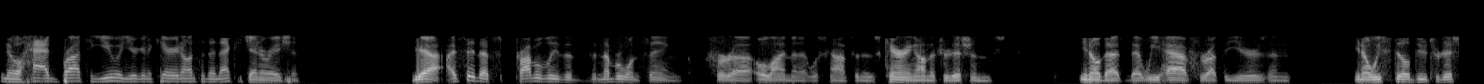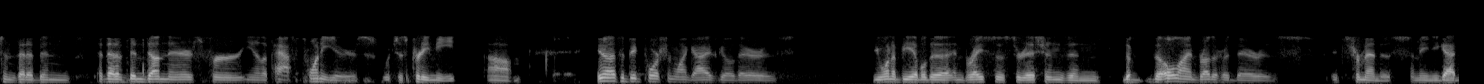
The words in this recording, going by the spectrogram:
you know had brought to you, and you're going to carry it on to the next generation. Yeah, I'd say that's probably the the number one thing for uh, O lineman at Wisconsin is carrying on the traditions, you know that that we have throughout the years, and you know we still do traditions that have been that have been done there for you know the past 20 years, which is pretty neat. Um, you know that's a big portion why guys go there is you want to be able to embrace those traditions, and the the O line brotherhood there is it's tremendous. I mean, you got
